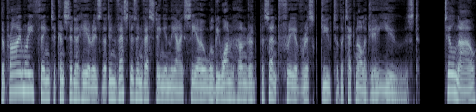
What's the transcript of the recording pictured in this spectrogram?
The primary thing to consider here is that investors investing in the ICO will be 100% free of risk due to the technology used. Till now,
